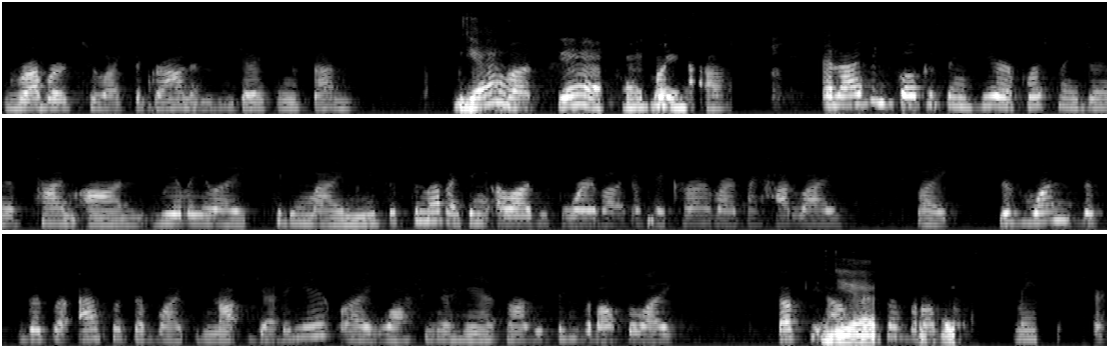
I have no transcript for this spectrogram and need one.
rubber to like the ground and getting things done. Yeah. But Yeah. I but agree. yeah. And I've been focusing here personally during this time on really like keeping my immune system up. I think a lot of people worry about like, okay, coronavirus, like how do I like there's one there's there's an aspect of like not getting it, like washing your hands and all these things, but also like that's the Yeah. outside stuff, but also maintaining your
